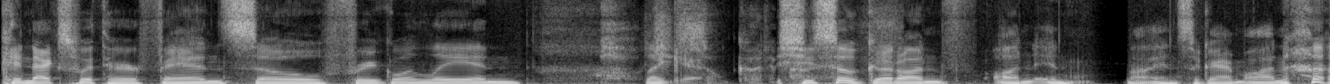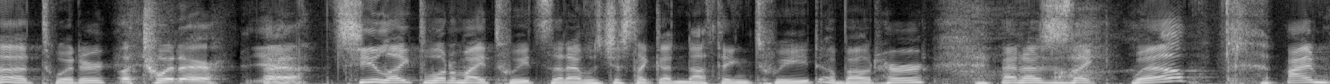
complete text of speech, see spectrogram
connects with her fans so frequently, and Like, she's so good. She's so good on on in, not Instagram on Twitter. it. But Twitter, yeah. Uh, she liked one of my tweets that I was just like a nothing tweet about her, and I was just like, "Well, I'm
